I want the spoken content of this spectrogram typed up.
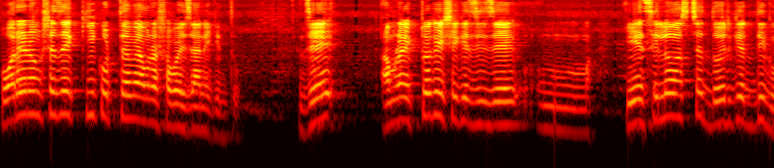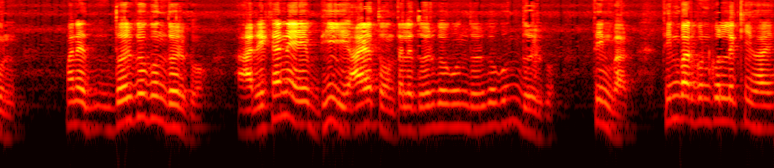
পরের অংশে যে কি করতে হবে আমরা সবাই জানি কিন্তু। যে আমরা একটু আগেই শিখেছি যে এ ছিল হচ্ছে দৈর্ঘ্যের দ্বিগুণ মানে দৈর্ঘ্য গুণ দৈর্ঘ্য। আর এখানে ভি আয়তন, তাহলে দৈর্ঘ্য গুণ দৈর্ঘ্য গুণ, দৈর্ঘ্য। তিনবার। তিনবার গুণ করলে কি হয়?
